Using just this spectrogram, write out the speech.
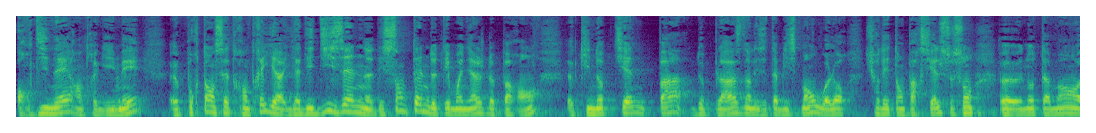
ordinaire, entre guillemets. Euh, pourtant, cette rentrée, il y, a, des dizaines, des centaines de témoignages de parents euh, qui n'obtiennent pas de place dans les établissements ou alors sur des temps partiels. Ce sont euh, notamment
